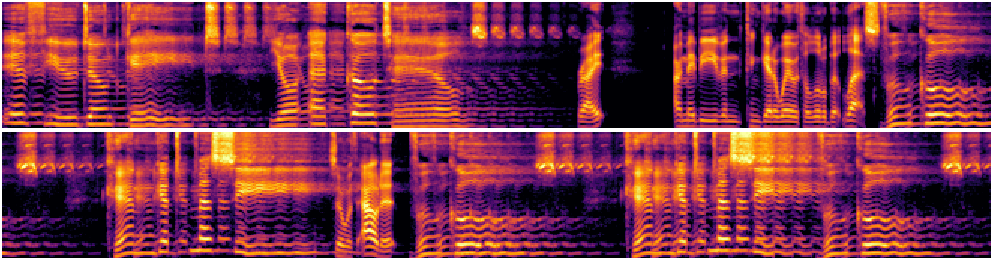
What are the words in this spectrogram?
if you don't gate your echo tails. Right? I maybe even can get away with a little bit less. Vocals can get messy. So without it, vocals can get messy. Vocals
